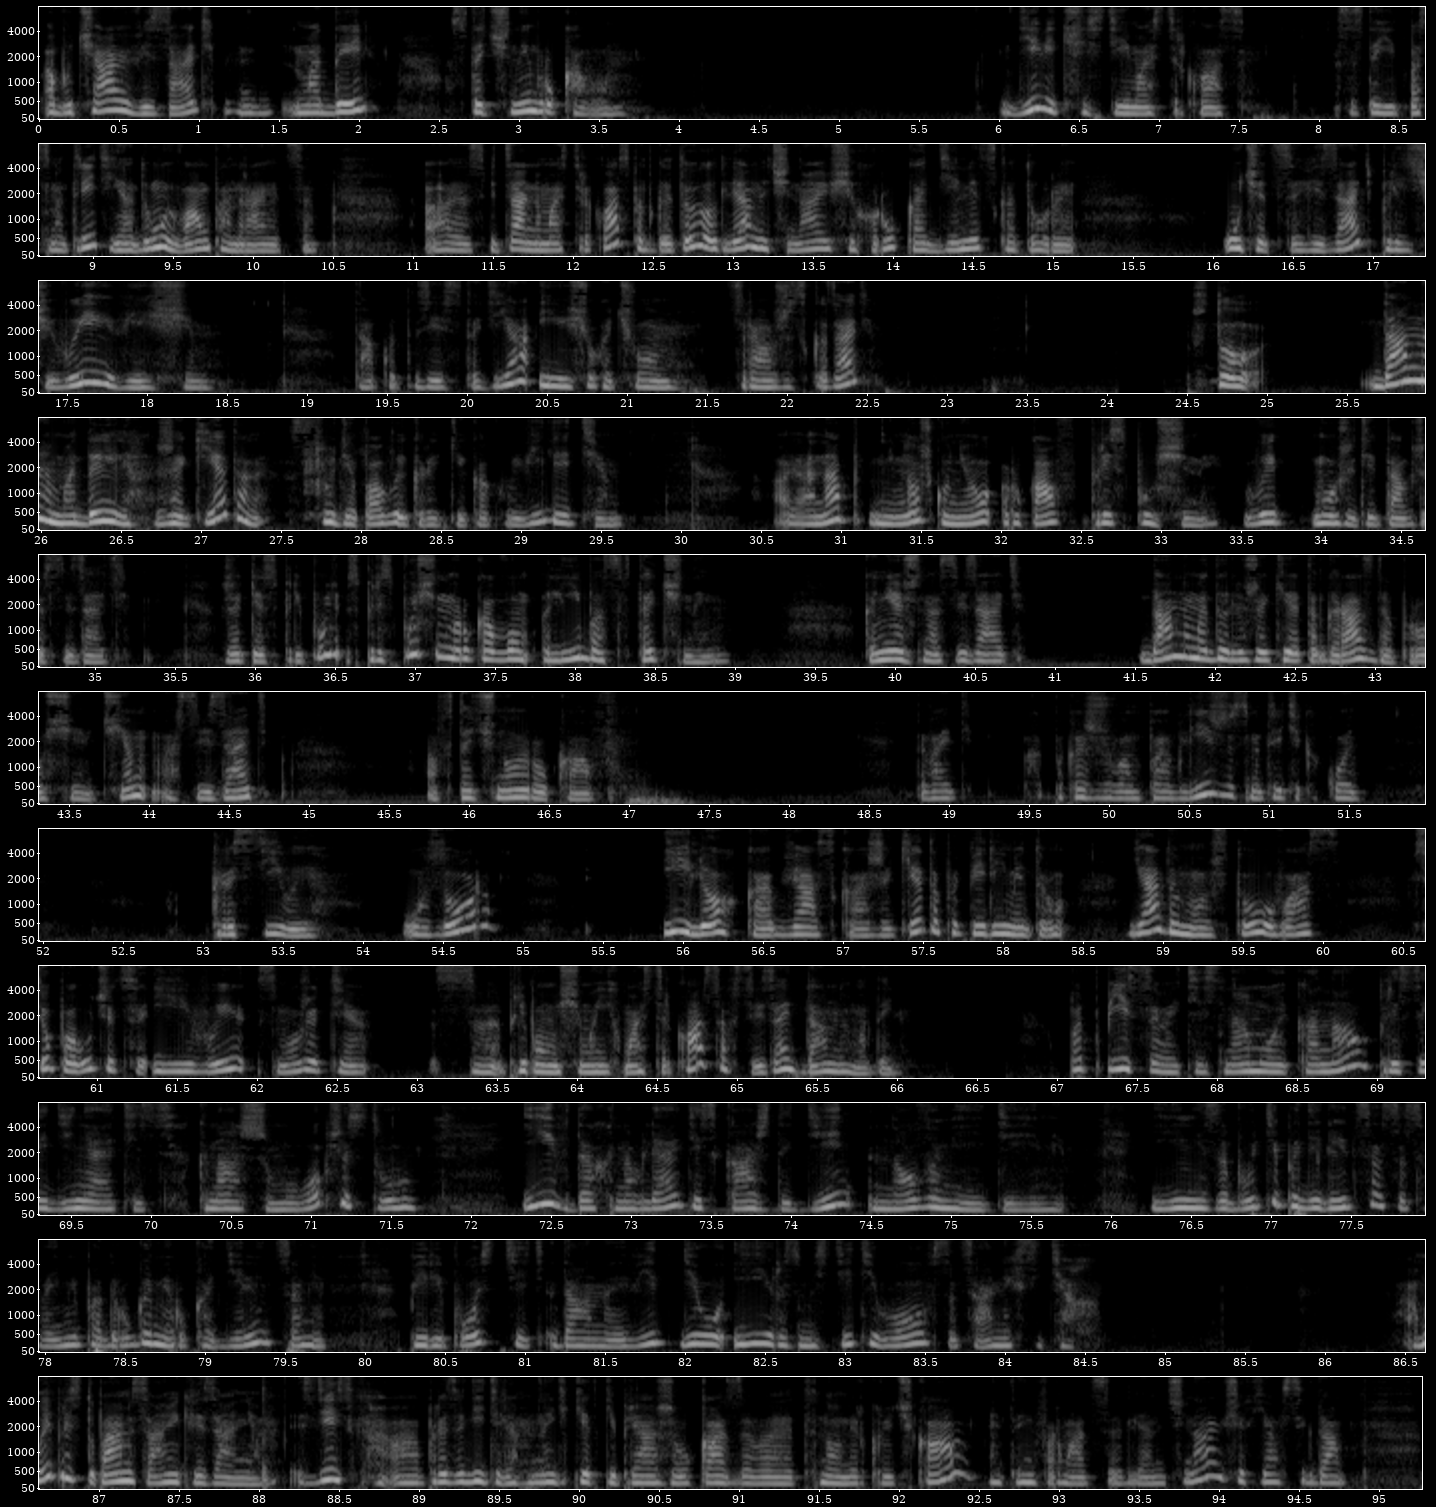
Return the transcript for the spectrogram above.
обучаю вязать модель с точным рукавом. 9 частей мастер-класс состоит. Посмотрите, я думаю, вам понравится. А, специальный мастер-класс подготовил для начинающих рукодельниц, которые учатся вязать плечевые вещи. Так, вот здесь статья. И еще хочу вам сразу же сказать, что данная модель жакета, судя по выкройке, как вы видите, она немножко у нее рукав приспущенный. Вы можете также связать жакет с, припу... с приспущенным рукавом, либо с вточным. Конечно, связать данную модель жакета гораздо проще, чем связать вточной рукав. Давайте покажу вам поближе. Смотрите, какой красивый узор и легкая обвязка жакета по периметру. Я думаю, что у вас все получится, и вы сможете с, при помощи моих мастер-классов связать данную модель. Подписывайтесь на мой канал, присоединяйтесь к нашему обществу и вдохновляйтесь каждый день новыми идеями. И не забудьте поделиться со своими подругами-рукодельницами, перепостить данное видео и разместить его в социальных сетях. А мы приступаем с вами к вязанию. Здесь а, производитель на этикетке пряжи указывает номер крючка. Это информация для начинающих. Я всегда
